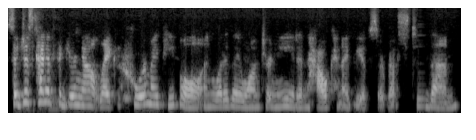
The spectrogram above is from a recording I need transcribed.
So just kind of figuring out like who are my people and what do they want or need, and how can I be of service to them.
